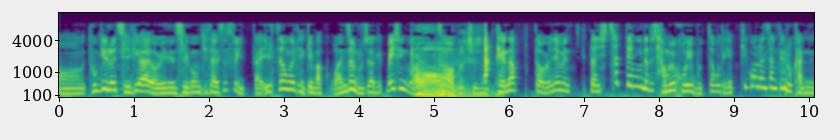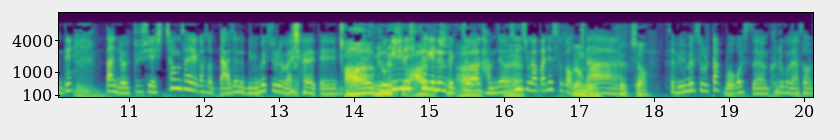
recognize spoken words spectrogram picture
어, 독일을 즐겨야 너희는 즐거운 기사를 쓸 수 있다. 일정을 되게 막 완전 루즈하게 빼신 거예요. 어, 그래서 그렇지. 딱 대낮부터 왜냐면 일단 시차 때문에도 잠을 거의 못 자고 되게 피곤한 상태로 갔는데 음. 난 12시에 시청사에 가서 낮에는 밀맥주를 마셔야 돼. 아, 독일인의 식탁에는 아, 맥주와 아, 감자와 네. 순수가 빠질 수가 없다. 그렇죠. 그래서 밀맥주를 딱 먹었어요. 그러고 나서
